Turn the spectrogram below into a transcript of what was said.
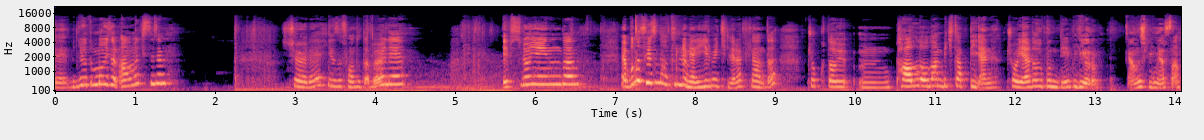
e, biliyordum o yüzden almak istedim. Şöyle yazı fontu da böyle. Epsilon yayınından. E, bunun fiyatını hatırlıyorum yani 22 lira falan da. Çok da ım, pahalı olan bir kitap değil yani. Çoğu yerde uygun diye biliyorum. Yanlış bilmiyorsam.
